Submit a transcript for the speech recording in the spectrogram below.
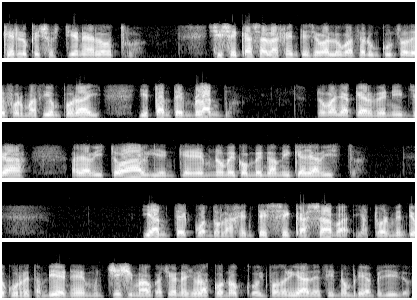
¿Qué es lo que sostiene al otro? Si se casa la gente se va luego a hacer un curso de formación por ahí y están temblando. No vaya que al venir ya haya visto a alguien que no me convenga a mí que haya visto. Y antes, cuando la gente se casaba, y actualmente ocurre también, ¿eh? en muchísimas ocasiones, yo las conozco y podría decir nombre y apellido,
